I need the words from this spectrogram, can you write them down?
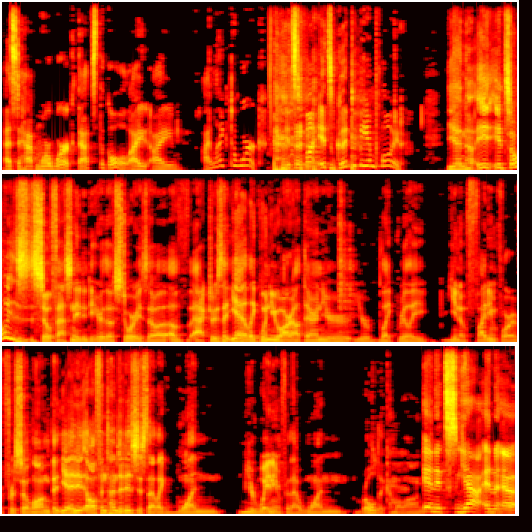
as to have more work, that's the goal. I I I like to work. It's fun. it's good to be employed. Yeah, no, it, it's always so fascinating to hear those stories though of actors that yeah, like when you are out there and you're you're like really you know fighting for it for so long that yeah, it, oftentimes it is just that like one you're waiting for that one role to come along. and it's yeah and uh,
